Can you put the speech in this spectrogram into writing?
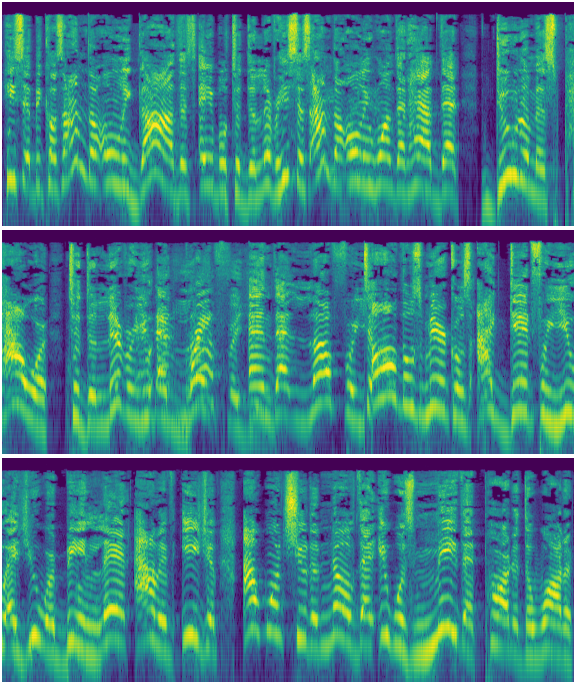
He said, because I'm the only God that's able to deliver. He says, I'm the only one that have that dunamis power to deliver you And that and, break for you. and that love for you. All those miracles I did for you as you were being led out of Egypt. I want you to know that it was me that parted the water.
